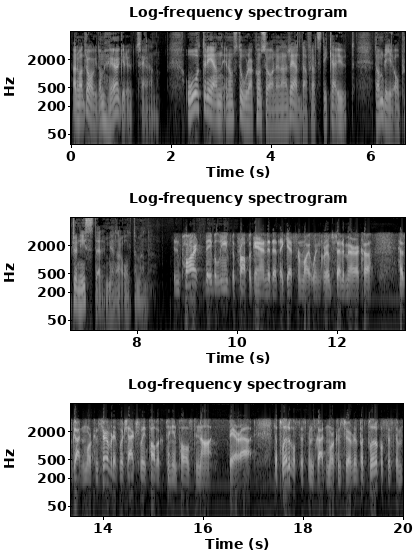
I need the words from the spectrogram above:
Ja, de har dragit dem högerut, säger han. Återigen är de stora koncernerna rädda för att sticka ut. De blir opportunister, menar Alterman. In part, they believe the propaganda that they get from right-wing groups that America has gotten more conservative, which actually public opinion polls do not bear out. The political system's gotten more conservative, but the political system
